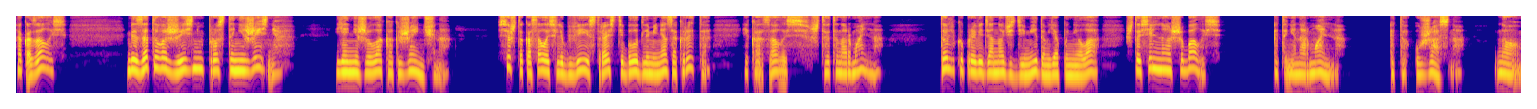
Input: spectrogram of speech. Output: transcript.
Оказалось, без этого жизнь просто не жизнь. Я не жила как женщина. Все, что касалось любви и страсти, было для меня закрыто, и казалось, что это нормально. Только проведя ночь с Демидом, я поняла — что сильно ошибалась. Это ненормально. Это ужасно. Но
